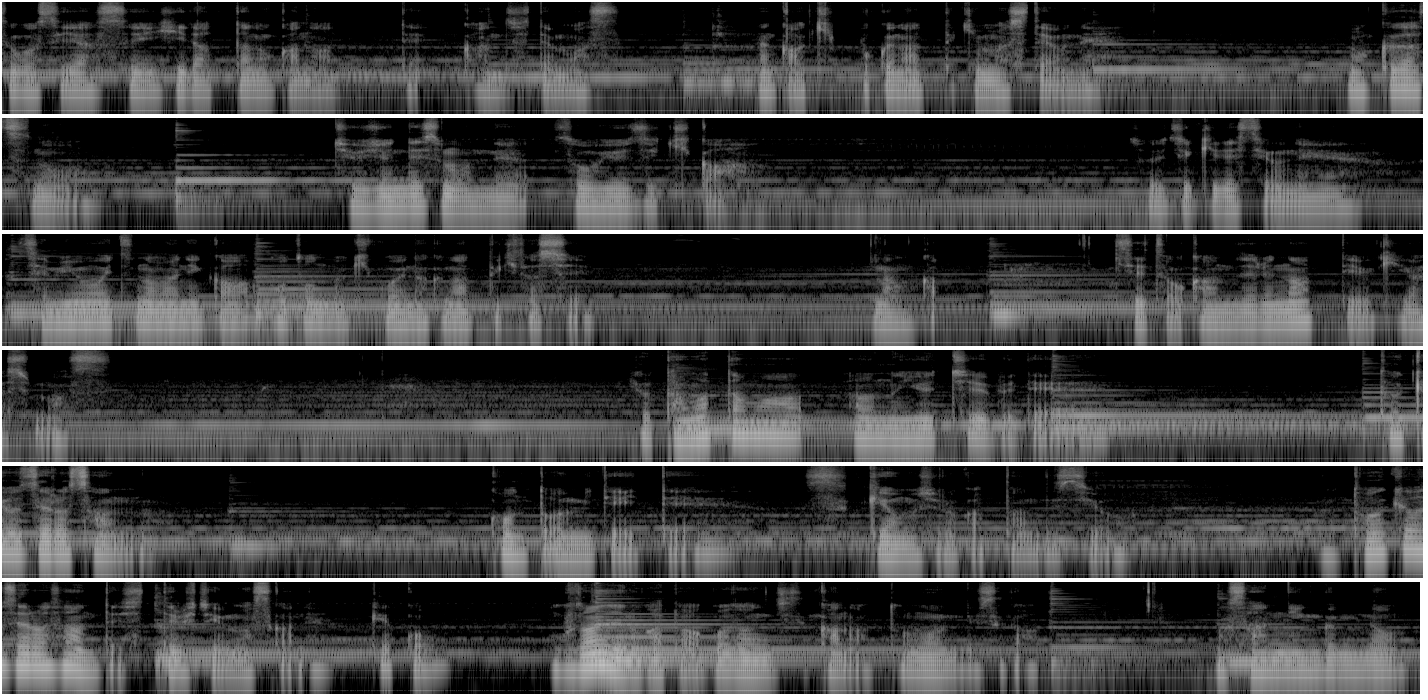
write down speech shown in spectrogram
過ごしやすい日だったのかなって感じてます。なんか秋っぽくなってきましたよね。もう9月の中旬ですもんね。そういう時期か。そういう時期ですよね。セミもいつの間にかほとんど聞こえなくなってきたしなんか節を感じるなっていう気がします。今日たまたまあの YouTube で東京03のコントを見ていてすっげえ面白かったんですよ。東京03って知ってる人いますかね？結構ご存知の方はご存知かなと思うんですが3人組の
